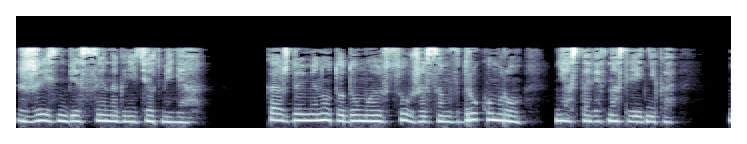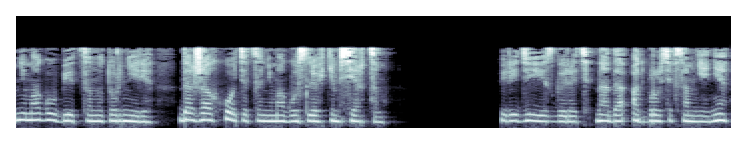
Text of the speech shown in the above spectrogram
Жизнь без сына гнетет меня. Каждую минуту думаю с ужасом, вдруг умру, не оставив наследника. Не могу биться на турнире, даже охотиться не могу с легким сердцем. Впереди изгородь, надо, отбросив сомнения,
